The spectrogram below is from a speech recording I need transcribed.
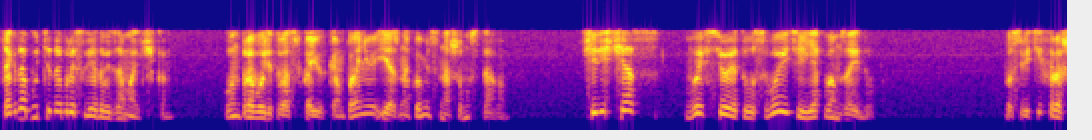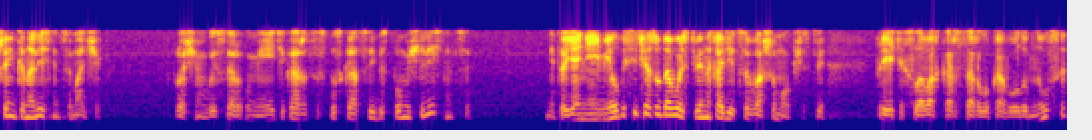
«Тогда будьте добры следовать за мальчиком. Он проводит вас в кают-компанию и ознакомит с нашим уставом. Через час вы все это усвоите, и я к вам зайду». «Посвети хорошенько на лестнице, мальчик». Впрочем, вы, сэр, умеете, кажется, спускаться и без помощи лестницы. Не то я не имел бы сейчас удовольствия находиться в вашем обществе. При этих словах Корсар лукаво улыбнулся.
